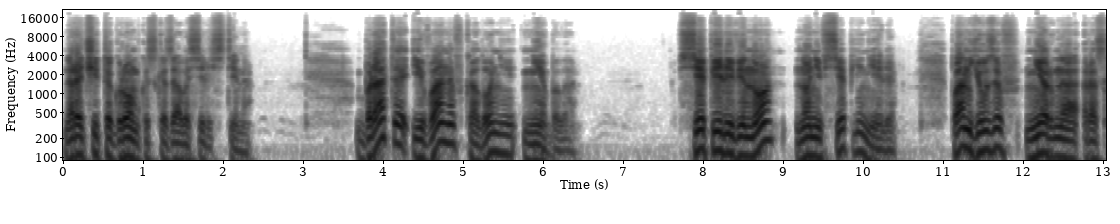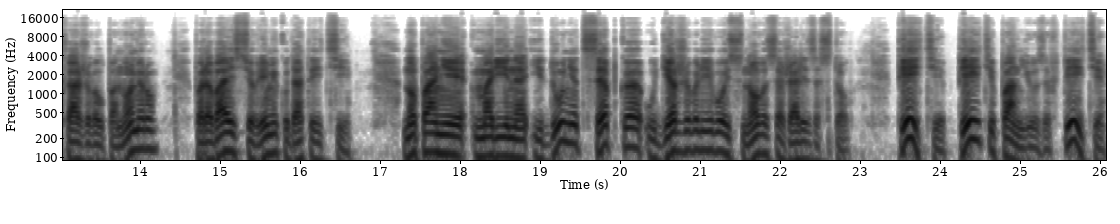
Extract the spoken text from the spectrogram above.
Нарочито громко сказала Селестина. Брата Ивана в колонии не было. Все пили вино, но не все пьянели. Пан Юзов нервно расхаживал по номеру, порываясь все время куда-то идти. Но пани Марина и Дуня цепко удерживали его и снова сажали за стол. «Пейте, пейте, пан Юзов, пейте!»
